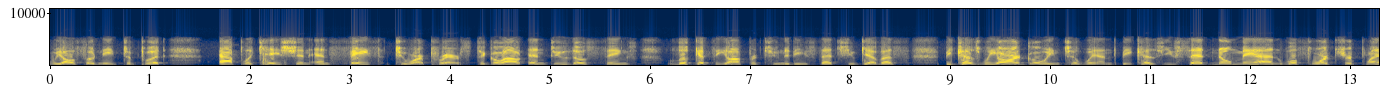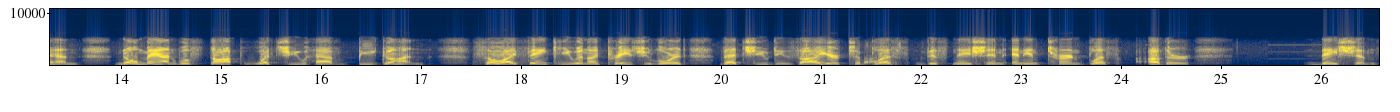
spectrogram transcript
We also need to put application and faith to our prayers to go out and do those things. Look at the opportunities that you give us because we are going to win because you said no man will thwart your plan. No man will stop what you have begun. So I thank you and I praise you, Lord, that you desire to bless this nation and in turn bless other nations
